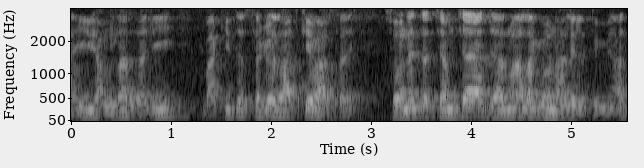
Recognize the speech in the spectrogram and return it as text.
आई आमदार झाली बाकीचं सगळं राजकीय वारसा आहे. सोन्याचा चमचा जन्माला घेऊन आलेले तुम्ही आहात.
